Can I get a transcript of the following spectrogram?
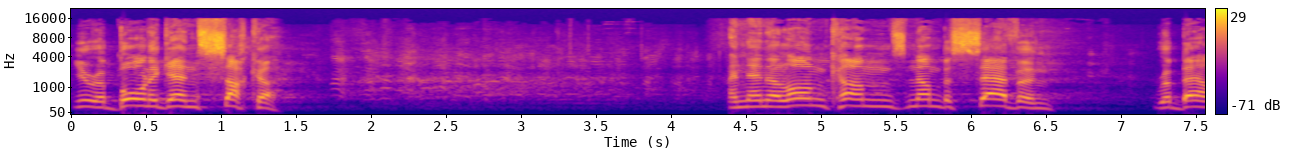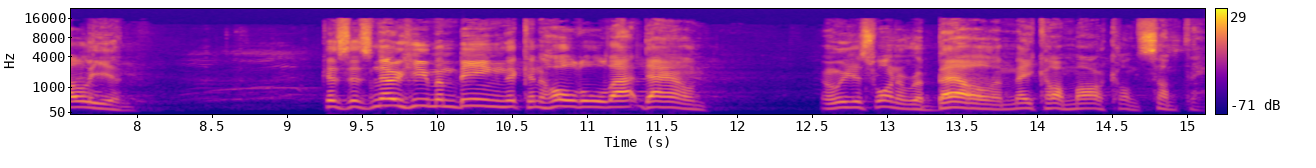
You're a born again sucker. And then along comes number seven rebellion. Because there's no human being that can hold all that down. And we just want to rebel and make our mark on something.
